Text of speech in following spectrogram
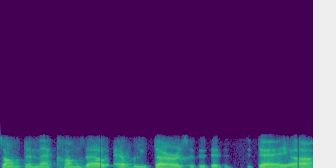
something that comes out every Thursday. Day. Uh,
